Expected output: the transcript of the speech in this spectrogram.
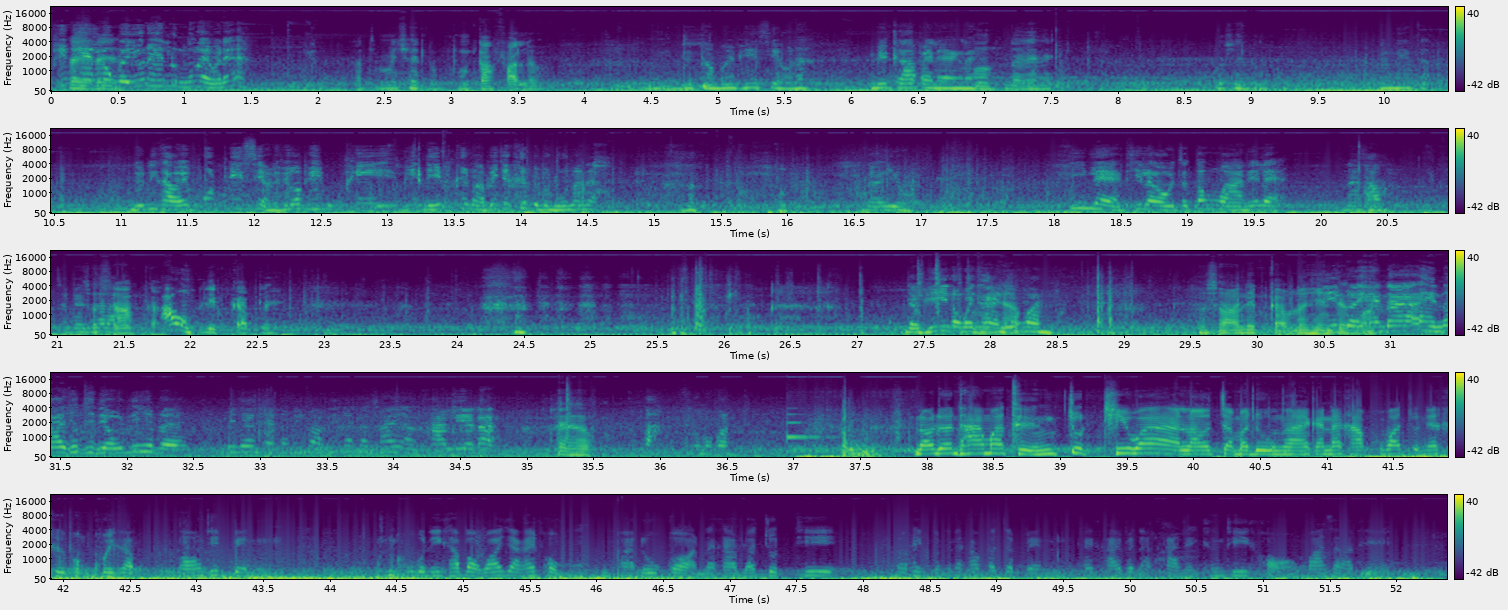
พี่ไม่เห็นหลุมเลยยุดเห็นหลุมตรงไหนวะเนี่ย อาจจะไม่ใช่หลุมผมตาฟันแล้วยุดทำให้พี่เสียวนะไม่กล้าไปแรงเลยอ๋อได้ได้ไม่ใช่ดูยุดนี่ทำยุดนี่ทำให้พูดพี่เสียวเลยพี่ว่าพี่พี่พี่ดิฟขึ้นมาพี่จะขึ้นไปบนนู้นแล้วเนี่ยได้อยู่นี่แหละที่เราจะต้องมานี่แหละนะครับ จะเป็นสาวๆกลับเอ้ารีบกลับเลยเดี๋ยวพี่ลงไปถ่ายรูปก่อน สาวๆรีบกลับเลยเห็นรีบแต่เลยหัวเห็นหน้าเห็นหน้ายุทธทีเดียวรีบเลย ไม่แน่ใจตรงนี้เปล่านี่น่าจะใช่อาคารเรียนอะใช่ครับมาลงมาก่อน เราเดินทางมาถึงจุดที่ว่าเราจะมาดูงานกันนะครับ เพราะว่าจุดเนี้ยคือผมคุยกับน้องที่เป็นคุณครูวันนี้ครับ บอกว่าอยากให้ผมมาดูก่อนนะครับ แล้วจุดที่เราเห็นตรงนี้นะครับ ก็จะเป็นคล้ายๆ เป็นอาคารเรียนครึ่งที่ของบ้านสระเท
